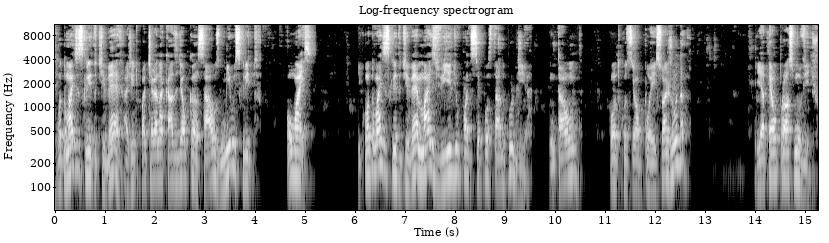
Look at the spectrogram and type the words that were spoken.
Quanto mais inscrito tiver, a gente pode chegar na casa de alcançar os mil inscritos ou mais. E quanto mais inscrito tiver, mais vídeo pode ser postado por dia. Então, conto com o seu apoio e sua ajuda. E até o próximo vídeo.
